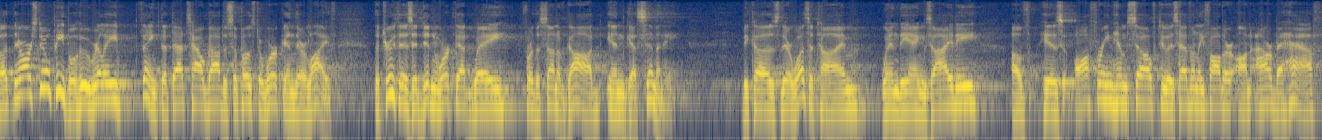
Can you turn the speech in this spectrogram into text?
But there are still people who really think that that's how God is supposed to work in their life. The truth is, it didn't work that way for the Son of God in Gethsemane. Because there was a time when the anxiety of his offering himself to his Heavenly Father on our behalf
